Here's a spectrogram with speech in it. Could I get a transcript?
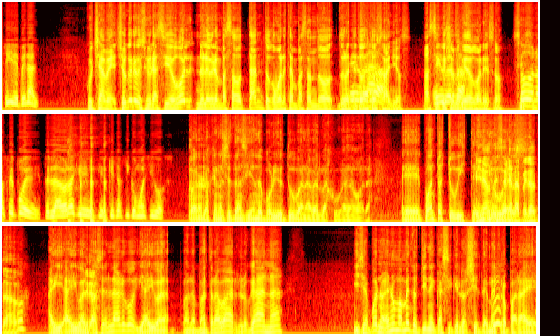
sí, de penal. Escúchame, yo creo que si hubiera sido gol, no le hubieran pasado tanto como le están pasando durante Es todos verdad. estos años. Así Es que yo me quedo con eso. Sí, Todo sí. no se puede, pero la verdad que, que- que es así como decís vos. Bueno, los que nos están siguiendo por YouTube van a ver la jugada ahora. Eh, ¿Cuánto estuviste Mirá en dónde saca la pelota. Ahí, ahí va el Mirá. pase en largo y ahí va para, para trabar, lo gana. Y ya, bueno, en un momento tiene casi que los 7 metros para él,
